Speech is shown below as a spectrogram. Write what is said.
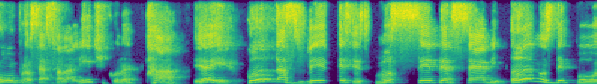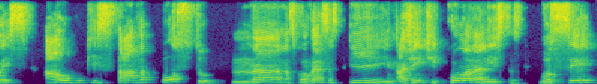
com o processo analítico, né? Ah, e aí, quantas vezes você percebe anos depois algo que estava posto na, nas conversas e a gente, como analistas, você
